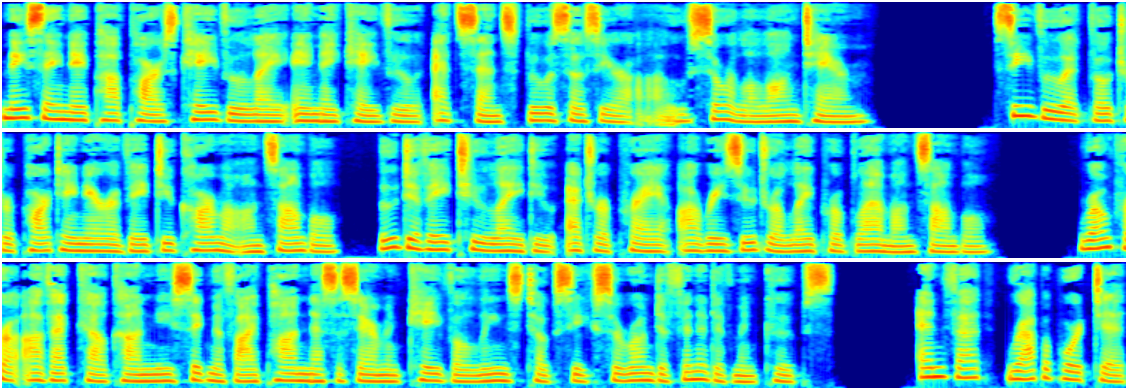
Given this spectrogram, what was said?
Mais ce n'est pas parce que vous l'aimez que vous êtes sens vous associer à ou sur le long terme. Si vous êtes votre partenaire avec du karma ensemble, vous devez tous les deux être prêts à résoudre les problèmes ensemble. Rompre avec quelqu'un ne signifie pas nécessairement que vos lignes toxiques seront définitivement coupes. En fait, Rappaport dit,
